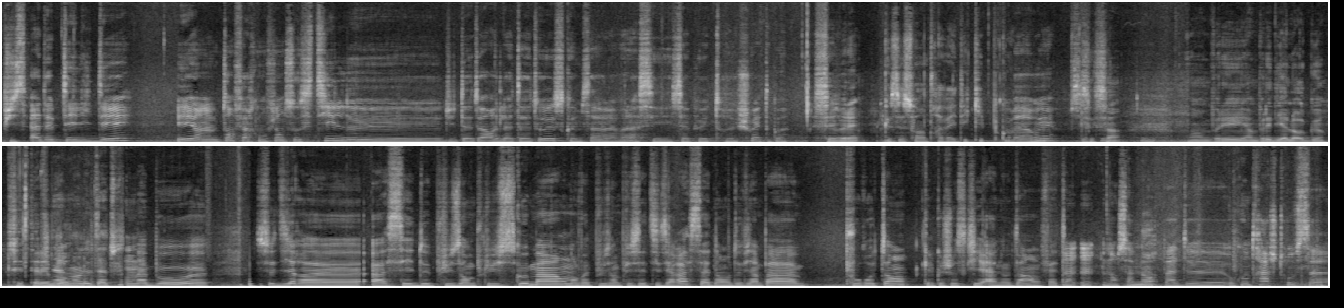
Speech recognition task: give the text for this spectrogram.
puisse adapter l'idée et en même temps faire confiance au style de- du tatoueur et de la tatoueuse. Comme ça, voilà, c'est, ça peut être chouette quoi. C'est vrai, Que ce soit un travail d'équipe, quoi. Bah Mm, c'est ça. Un vrai, un vrai dialogue. C'est très Finalement, beau. le tatou, on a beau euh, se dire euh, ah c'est de plus en plus commun, on en voit de plus en plus, etc. Ça n'en devient pas pour autant quelque chose qui est anodin en fait. hein. Mm, mm. Non, ça perd pas de. Au contraire, je trouve ça.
